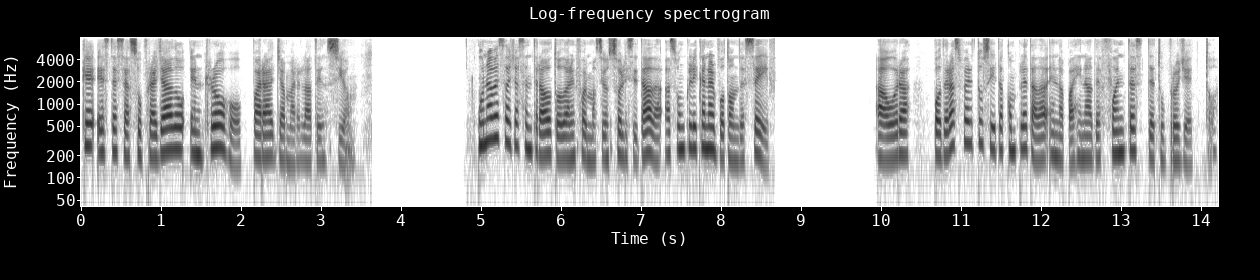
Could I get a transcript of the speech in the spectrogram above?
que este sea subrayado en rojo para llamar la atención. Una vez hayas entrado toda la información solicitada, haz un clic en el botón de Save. Ahora podrás ver tu cita completada en la página de fuentes de tu proyecto.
